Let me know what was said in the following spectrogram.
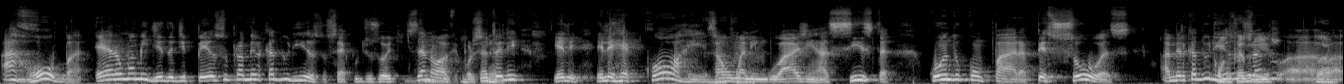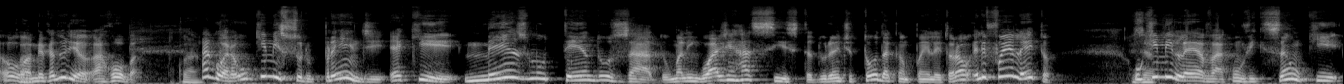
Arroba era uma medida de peso para mercadorias do século XVIII e XIX. Portanto, ele, ele, ele recorre Exatamente. a uma linguagem racista quando compara pessoas a mercadorias, mercadorias. usando a, claro, a, claro. a mercadoria, arroba. Claro. Agora, o que me surpreende é que, mesmo tendo usado uma linguagem racista durante toda a campanha eleitoral, ele foi eleito. Exato. O que me leva à convicção que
